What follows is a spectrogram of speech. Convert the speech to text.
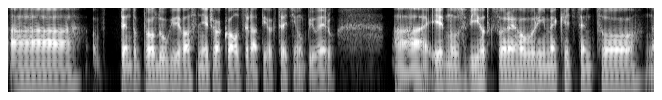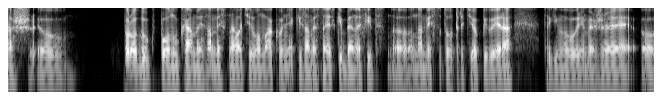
A tento produkt je vlastne niečo ako alternatíva k tretiemu pilieru. A jednou z výhod, ktoré hovoríme, keď tento náš e, produkt ponúkame zamestnávateľom ako nejaký zamestnanecký benefit e, namiesto toho tretieho piliera, tak im hovoríme, že e,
